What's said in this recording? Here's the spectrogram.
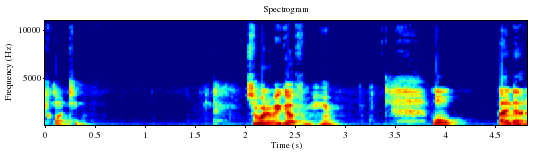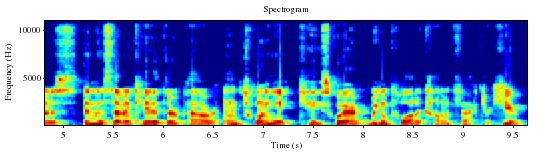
20. So where do we go from here? Well, I notice in the 7k to the third power and 28k squared, we can pull out a common factor here.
